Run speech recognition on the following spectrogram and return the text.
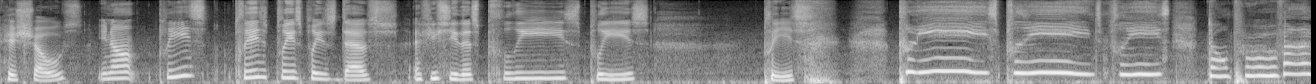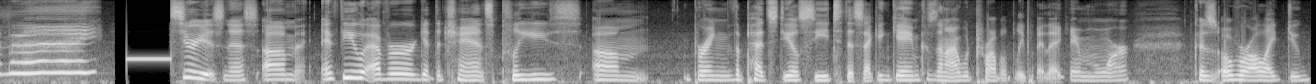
his shows. You know, please, please, please, please, devs, if you see this, please, please, please, please, please, please, don't prove I'm right. Seriousness, um, if you ever get the chance, please, um, bring the Pets DLC to the second game because then I would probably play that game more. Because overall, I do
